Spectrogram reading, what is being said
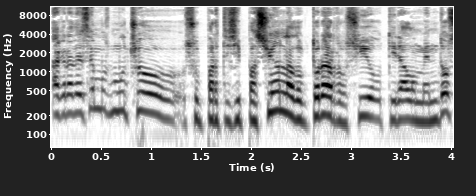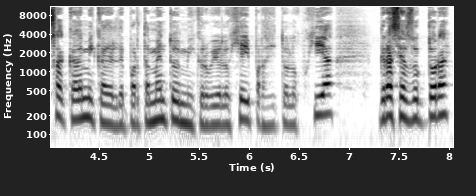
agradecemos mucho su participación, la doctora Rocío Tirado Mendoza, académica del Departamento de Microbiología y Parasitología. Gracias, doctora.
